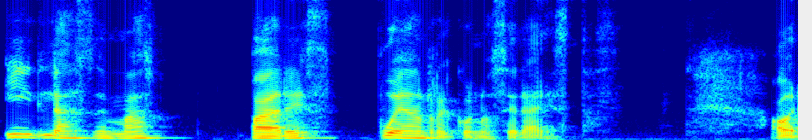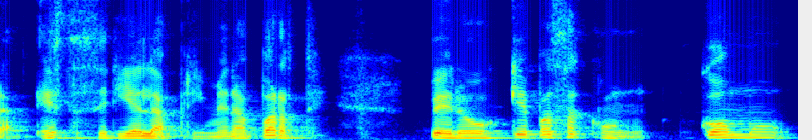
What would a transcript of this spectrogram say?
y las demás pares puedan reconocer a estas. Ahora, esta sería la primera parte, pero ¿qué pasa con cómo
